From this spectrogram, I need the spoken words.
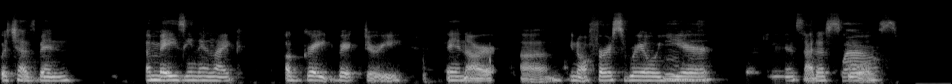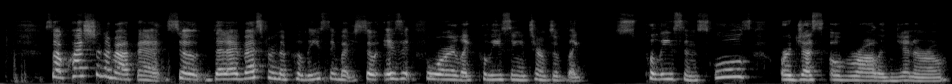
which has been amazing and like a great victory in our um, you know first real year mm-hmm. working inside of schools. Wow. So, question about that. So, the divest from the policing, but so is it for like policing in terms of like police in schools or just overall in general?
